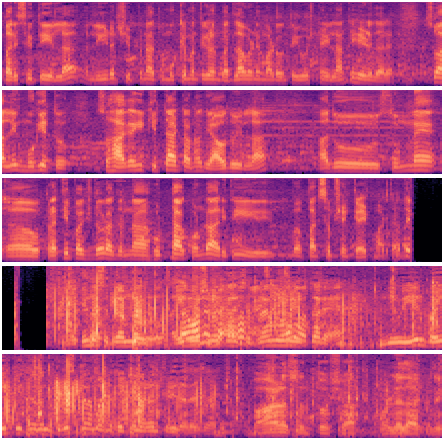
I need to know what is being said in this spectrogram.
ಪರಿಸ್ಥಿತಿ ಇಲ್ಲ. ಲೀಡರ್ಶಿಪ್ನ ಅಥವಾ ಮುಖ್ಯಮಂತ್ರಿಗಳನ್ನ ಬದಲಾವಣೆ ಮಾಡುವಂಥ ಯೋಚನೆ ಇಲ್ಲ ಅಂತ ಹೇಳಿದ್ದಾರೆ. ಸೊ, ಅಲ್ಲಿಗೆ ಮುಗೀತು. ಸೊ, ಹಾಗಾಗಿ ಕಿತ್ತಾಟ ಅನ್ನೋದು ಯಾವುದೂ ಇಲ್ಲ. ಅದು ಸುಮ್ಮನೆ ಪ್ರತಿಪಕ್ಷದವರು ಅದನ್ನ ಹುಟ್ಟಾಕೊಂಡು ಆ ರೀತಿ ಪರ್ಸೆಪ್ಷನ್ ಕ್ರಿಯೇಟ್ ಮಾಡ್ತಾರೆ ಸಿದ್ದರಾಮಯ್ಯ ಸಿದ್ದರಾಮಯ್ಯವರು ನೀವು ಏನ್ ಬಯಕೆ ತಿರಸ್ಕಾರ ಮಾಡಿ ಹೈಕಮಾಂಡ್ ಅಂತ ಹೇಳಿದ್ದಾರೆ ಸರ್? ಬಹಳ ಸಂತೋಷ. ಒಳ್ಳೇದಾಗಲಿ.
